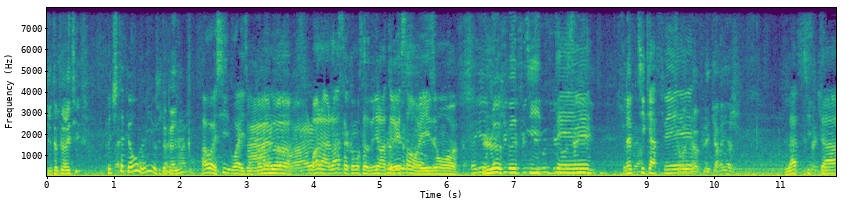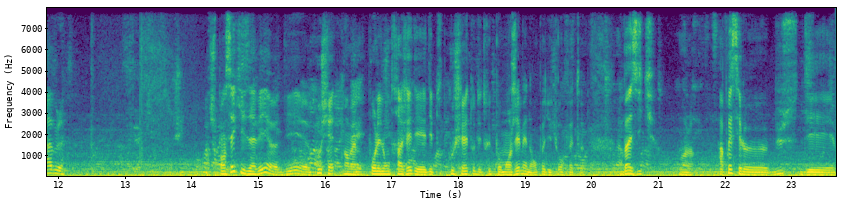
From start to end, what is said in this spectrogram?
Petit apéritif Petit apéro, oui. ok. Petit apéritif Ah ouais, si, ouais, ils ont quand même. euh, voilà, là ça commence à devenir intéressant. Et ils ont euh, est, le petit thé, le petit café, pu appeler carriage. la petite table. Je pensais qu'ils avaient euh, des euh, couchettes quand même pour les longs trajets, des, petites couchettes ou des trucs pour manger, mais non, pas du tout en fait. Basique, voilà. Après, c'est le bus des,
